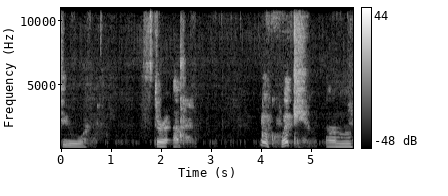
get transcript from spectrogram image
to stir it up real quick. Um,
